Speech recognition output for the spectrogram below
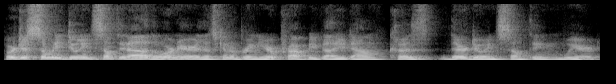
or just somebody doing something out of the ordinary that's going to bring your property value down because they're doing something weird.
